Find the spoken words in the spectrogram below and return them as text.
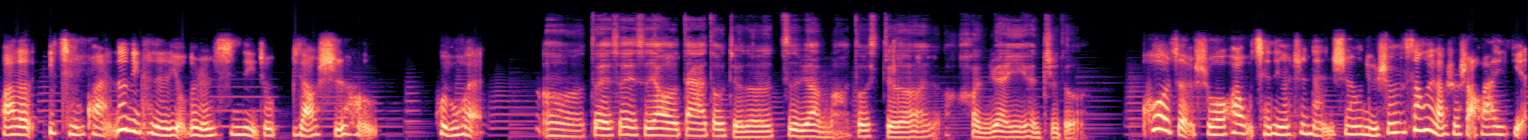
花了一千块，那你可能有个人心里就比较失衡，会不会？嗯，对，所以是要大家都觉得自愿嘛，都觉得很愿意、很值得。或者说花五千那个是男生，女生相对来说少花一点，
